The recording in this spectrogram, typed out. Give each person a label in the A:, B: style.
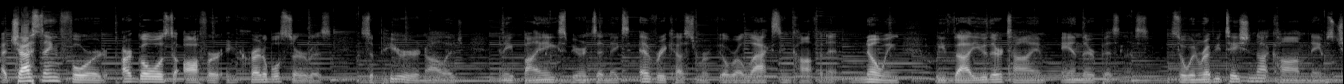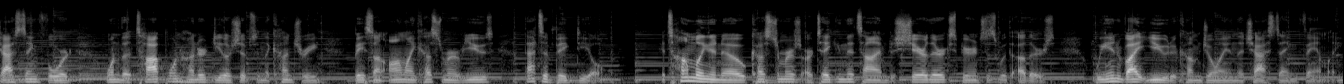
A: At Chastang Ford, our goal is to offer incredible service, superior knowledge, and a buying experience that makes every customer feel relaxed and confident, knowing we value their time and their business. So when Reputation.com names Chastang Ford one of the top 100 dealerships in the country based on online customer reviews, that's a big deal. It's humbling to know customers are taking the time to share their experiences with others. We invite you to come join the Chastang family.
